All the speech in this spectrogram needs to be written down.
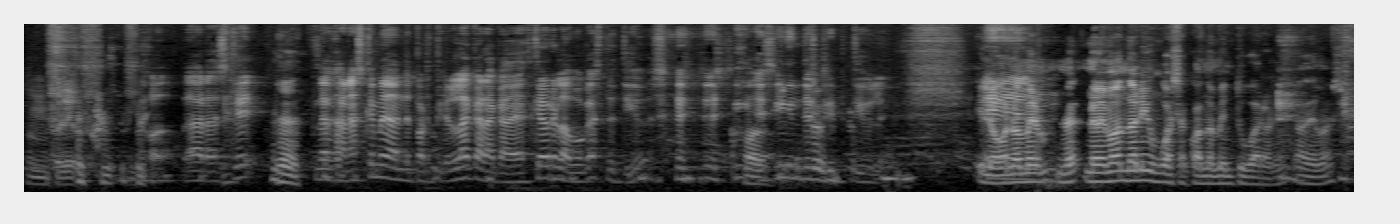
Son un peligro. Joder, la verdad es que las ganas que me dan de partirle la cara cada vez que abre la boca este tío es, es- Joder. es indescriptible. Y luego no, me, Eh, no, no me mandó ni un WhatsApp cuando me entubaron, ¿eh? además.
